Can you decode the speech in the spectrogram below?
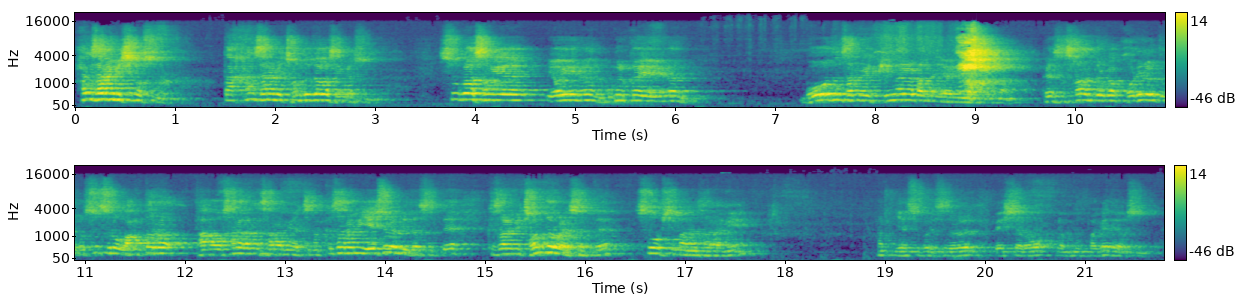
한 사람이 심었습니다. 딱 한 사람의 전도자가 생겼습니다. 수가성의 여인은 우물가의 여인은 모든 사람의 비난을 받는 여인이었지만 그래서 사람들과 거리를 두고 스스로 왕따를 당하고 살아가는 사람이었지만 그 사람이 예수를 믿었을 때 그 사람이 전도를 했을 때 수없이 많은 사람이 예수 그리스도를 메시아로 영접하게 되었습니다.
